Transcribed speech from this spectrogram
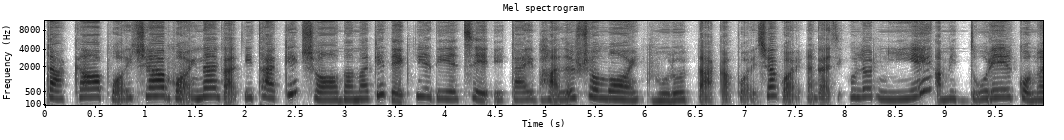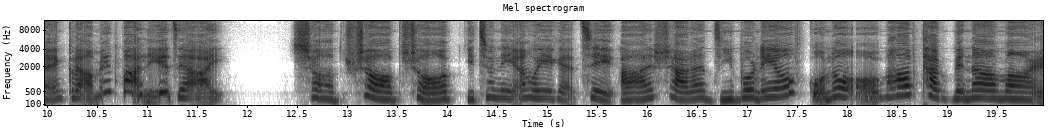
টাকা, পয়সা গয়না গাটি থাকে সব আমাকে দেখিয়ে দিয়েছে। এটাই ভালো সময়। বুড়োর টাকা, পয়সা গয়না গাছিগুলো নিয়ে আমি দূরের কোনো এক গ্রামে পালিয়ে যাই। সব সব সব কিছু নেওয়া হয়ে গেছে। আর সারা জীবনেও কোনো অভাব থাকবে না আমার।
